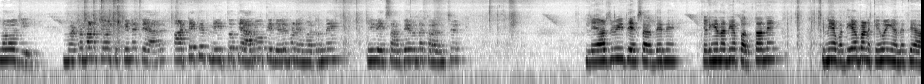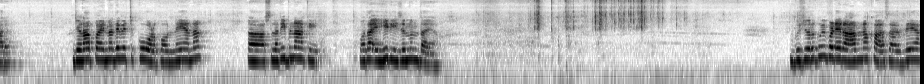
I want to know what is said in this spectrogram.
ਲਓ ਜੀ ਮਟਰ ਬਣ ਕੇ ਹੋ ਚੁੱਕੇ ਨੇ ਤਿਆਰ। ਆਟੇ ਤੇ ਪਨੀਰ ਤੋਂ ਤਿਆਰ ਹੋ ਕੇ ਜਿਹੜੇ ਬਣੇ ਮਟਰ ਨੇ ਤੁਸੀਂ ਵੇਖ ਸਕਦੇ ਹੋ ਇਹਦਾ ਕਰੰਚ। ਲੇਅਰਸ ਵੀ ਦੇਖ ਸਕਦੇ ਨੇ, ਜਿਹੜੀਆਂ ਇਹਨਾਂ ਦੀਆਂ ਪਰਤਾਂ ਨੇ, ਕਿੰਨੀਆਂ ਵਧੀਆ ਬਣ ਕੇ ਹੋਈਆਂ ਨੇ ਤਿਆਰ। ਜਿਹੜਾ ਆਪਾਂ ਇਹਨਾਂ ਦੇ ਵਿੱਚ ਘੋਲ ਪਾਉਨੇ ਆ ਨਾ ਸਲਰੀ ਬਣਾ ਕੇ, ਉਹਦਾ ਇਹੀ ਰੀਜ਼ਨ ਹੁੰਦਾ ਆ। ਬਜ਼ੁਰਗ ਵੀ ਬੜੇ ਆਰਾਮ ਨਾਲ ਖਾ ਸਕਦੇ ਆ,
